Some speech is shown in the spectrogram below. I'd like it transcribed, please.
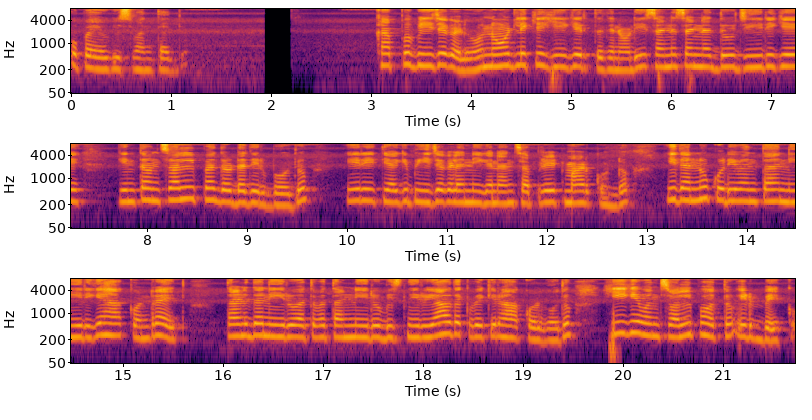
ಉಪಯೋಗಿಸುವಂಥದ್ದು. ಕಪ್ಪು ಬೀಜಗಳು ನೋಡಲಿಕ್ಕೆ ಹೀಗಿರ್ತದೆ ನೋಡಿ. ಸಣ್ಣ ಸಣ್ಣದ್ದು ಜೀರಿಗೆಗಿಂತ ಒಂದು ಸ್ವಲ್ಪ ದೊಡ್ಡದಿರ್ಬೋದು. ಈ ರೀತಿಯಾಗಿ ಬೀಜಗಳನ್ನು ಈಗ ನಾನು ಸಪ್ರೇಟ್ ಮಾಡಿಕೊಂಡು ಇದನ್ನು ಕುಡಿಯುವಂಥ ನೀರಿಗೆ ಹಾಕ್ಕೊಂಡ್ರೆ ಆಯಿತು. ತಣ್ಣದ ನೀರು ಅಥವಾ ತಣ್ಣೀರು, ಬಿಸಿನೀರು ಯಾವುದಕ್ಕೆ ಬೇಕಿರೋ ಹಾಕ್ಕೊಳ್ಬೋದು ಹೀಗೆ ಒಂದು ಸ್ವಲ್ಪ ಹೊತ್ತು ಇಡಬೇಕು.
